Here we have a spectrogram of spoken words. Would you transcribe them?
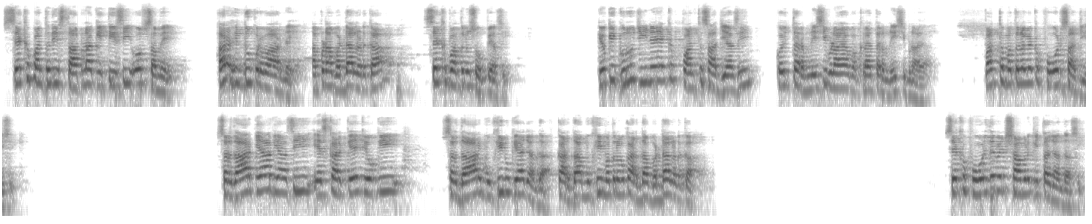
ਸਿੱਖ ਪੰਥ ਦੀ ਸਥਾਪਨਾ ਕੀਤੀ ਸੀ, ਉਸ ਸਮੇਂ ਹਰ ਹਿੰਦੂ ਪਰਿਵਾਰ ਨੇ ਆਪਣਾ ਵੱਡਾ ਲੜਕਾ ਸਿੱਖ ਪੰਥ ਨੂੰ ਸੌਂਪਿਆ ਸੀ। ਕਿਉਂਕਿ ਗੁਰੂ ਜੀ ਨੇ ਇੱਕ ਪੰਥ ਸਾਜਿਆ ਸੀ, ਕੋਈ ਧਰਮ ਨਹੀਂ ਸੀ ਬਣਾਇਆ, ਵੱਖਰਾ ਧਰਮ ਨਹੀਂ ਸੀ ਬਣਾਇਆ। ਪੰਥ ਮਤਲਬ ਇੱਕ ਫੌਜ ਸਾਜੀ ਸੀ। ਸਰਦਾਰ ਕਿਹਾ ਗਿਆ ਸੀ ਇਸ ਕਰਕੇ ਕਿਉਂਕਿ ਸਰਦਾਰ ਮੁਖੀ ਨੂੰ ਕਿਹਾ ਜਾਂਦਾ। ਘਰ ਦਾ ਮੁਖੀ ਮਤਲਬ ਘਰ ਦਾ ਵੱਡਾ ਲੜਕਾ। ਸਿੱਖ ਫੌਜ ਦੇ ਵਿੱਚ ਸ਼ਾਮਲ ਕੀਤਾ ਜਾਂਦਾ ਸੀ।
